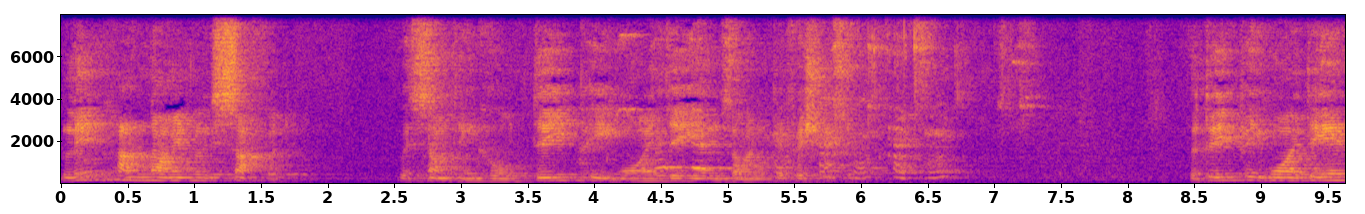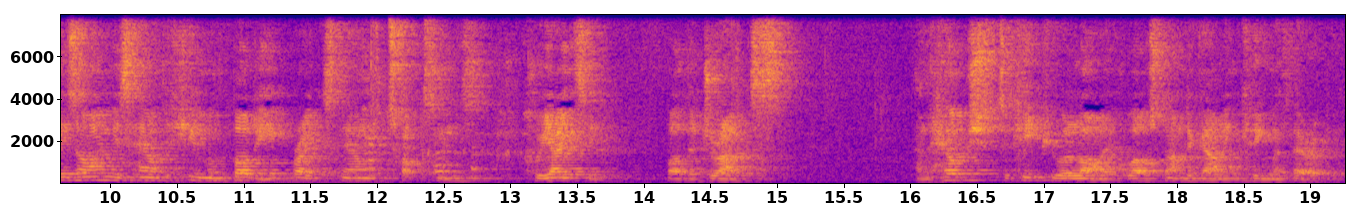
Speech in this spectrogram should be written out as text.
Lynn unknowingly suffered with something called DPYD enzyme deficiency. The DPYD enzyme is how the human body breaks down the toxins created by the drugs and helps to keep you alive whilst undergoing chemotherapy.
